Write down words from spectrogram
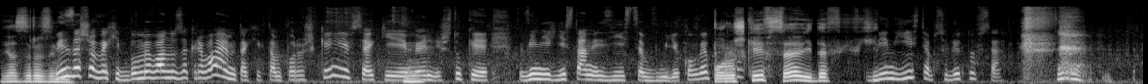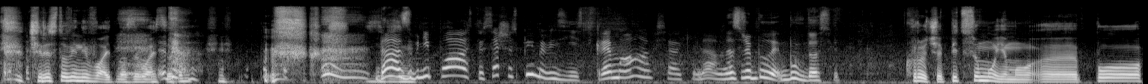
Я зрозумів. Він знайшов вихід, бо ми ванну закриваємо, так як там порошки, всякі Мгм. мильні штуки. Він їх дістане і з'їсть це в будь-якому випадку. Порошки, все йде в хід. Він їсть абсолютно все. Через то він і вайт називається. так? Да, зубні пасти, все, що спійме, він з'їсть. Крема всякі. Да. У нас вже були, був досвід. Коротше, підсумуємо. Е, По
